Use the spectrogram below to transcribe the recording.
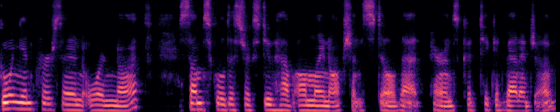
going in person or not. Some school districts do have online options still that parents could take advantage of.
